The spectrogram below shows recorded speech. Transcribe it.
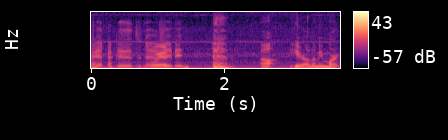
Got the goods now, Where? baby. Uh, here, let me mark.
